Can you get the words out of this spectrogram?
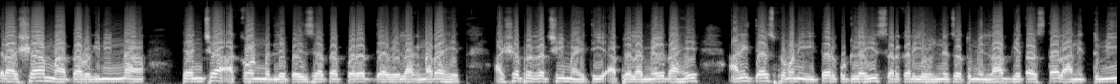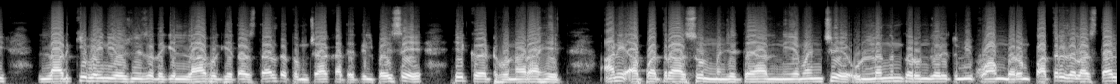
तर अशा माता भगिनींना त्यांच्या अकाउंटमधले पैसे आता परत द्यावे लागणार आहेत. अशा प्रकारची माहिती आपल्याला मिळत आहे. आणि त्याचप्रमाणे इतर कुठल्याही सरकारी योजनेचा तुम्ही लाभ घेत असताल आणि तुम्ही लाडकी बहीण योजनेचा देखील लाभ घेत असताल तर तुमच्या खात्यातील पैसे हे कट होणार आहेत. आणि अपात्र असून म्हणजे त्या नियमांचे उल्लंघन करून जरी तुम्ही फॉर्म भरून पात्र झाला असताल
